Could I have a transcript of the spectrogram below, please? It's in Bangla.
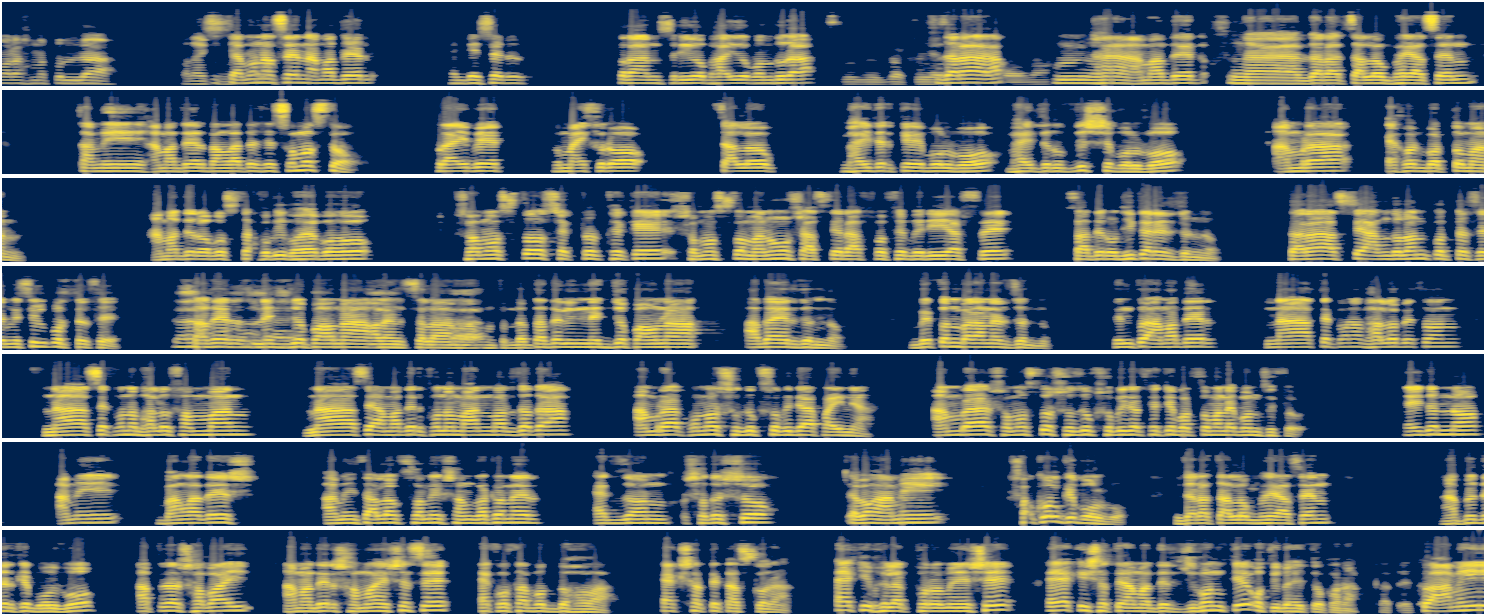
রহমতুল্লাহ। কেমন আছেন আমাদের দেশের প্রাণ প্রিয় ভাই ও বন্ধুরা? যারা হ্যাঁ আমাদের যারা চালক ভাই আছেন আমি আমাদের বাংলাদেশের সমস্ত প্রাইভেট মাইক্রো চালক ভাইদেরকে বলব ভাইদের উদ্দেশ্যে বলব আমরা এখন বর্তমান আমাদের অবস্থা খুবই ভয়াবহ। সমস্ত সেক্টর থেকে সমস্ত মানুষ আজকে রাজপথে বেরিয়ে আসছে তাদের অধিকারের জন্য। তারা আজকে আন্দোলন করতেছে, মিছিল করতেছে। তাদের ন্যায্য পাওনা, আলাইহিস সালাম তাদের ন্যায্য পাওনা আদায়ের জন্য, বেতন বাড়ানোর জন্য। কিন্তু আমাদের না আছে কোনো ভালো বেতন, না আছে কোনো ভালো সম্মান, না আছে আমাদের কোনো মান মর্যাদা, আমরা কোনো সুযোগ সুবিধা পাই না। আমরা সমস্ত সুযোগ সুবিধা থেকে বর্তমানে বঞ্চিত। এই জন্য আমি বাংলাদেশ আমি চালক শ্রমিক সংগঠনের একজন সদস্য এবং আমি সকলকে বলব যারা চালক ভাই আছেন আপনাদেরকে বলব আপনারা সবাই আমাদের সময় এসেছে একতাবদ্ধ হওয়া একসাথে কাজ করা একই প্ল্যাটফর্মে এসে একই সাথে আমাদের জীবনকে অতিবাহিত করা। তো আমি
